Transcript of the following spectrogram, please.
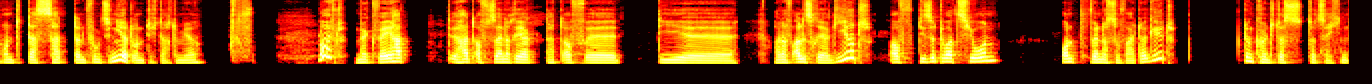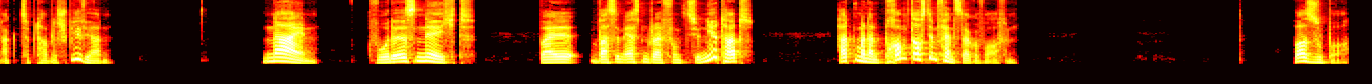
Und das hat dann funktioniert und ich dachte mir, läuft. McVay hat, hat auf seine Reakt hat auf äh, die äh, hat auf alles reagiert, auf die Situation. Und wenn das so weitergeht, dann könnte das tatsächlich ein akzeptables Spiel werden. Nein, wurde es nicht. Weil was im ersten Drive funktioniert hat, hat man dann prompt aus dem Fenster geworfen. War super.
